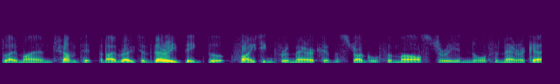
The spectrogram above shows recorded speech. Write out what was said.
blow my own trumpet, but I wrote a very big book, Fighting for America: The Struggle for Mastery in North America,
